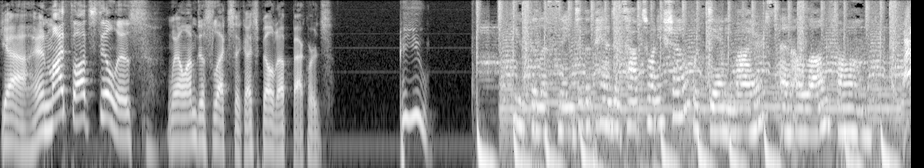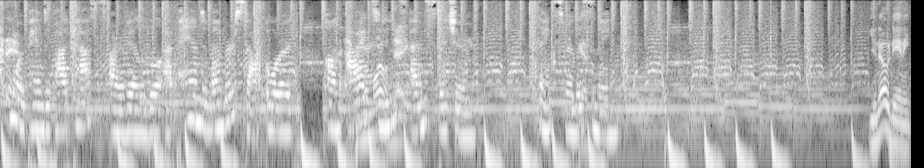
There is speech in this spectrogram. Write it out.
Yeah, and my thought still is, well, I'm dyslexic. I spelled up backwards. PU. You've been listening to the Panda Top 20 Show with Danny Myers and Alon Fong. More Panda podcasts are available at pandamembers.org on Happy iTunes and Stitcher. Thanks for listening. You know, Danny,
